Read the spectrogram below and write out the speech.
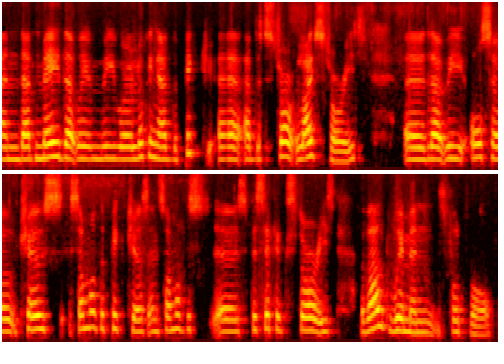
and that made that when we were looking at the picture uh, at the story, life stories, uh, that we also chose some of the pictures and some of the uh, specific stories about women's football,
